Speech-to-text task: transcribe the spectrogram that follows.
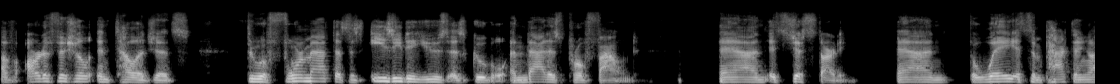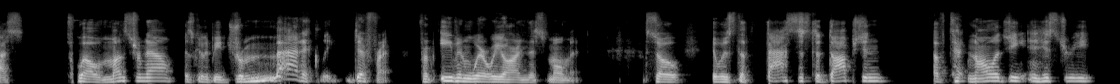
of artificial intelligence through a format that's as easy to use as Google. And that is profound. And it's just starting. And the way it's impacting us 12 months from now is going to be dramatically different from even where we are in this moment. So it was the fastest adoption of technology in history.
